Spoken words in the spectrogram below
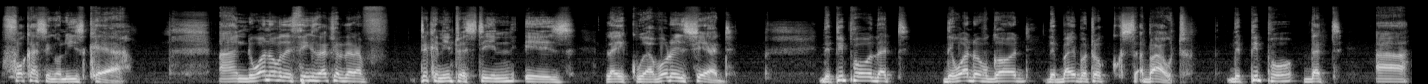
focusing on His care. And one of the things actually that I've taken interest in is like we have always shared the people that the Word of God, the Bible talks about, the people that are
